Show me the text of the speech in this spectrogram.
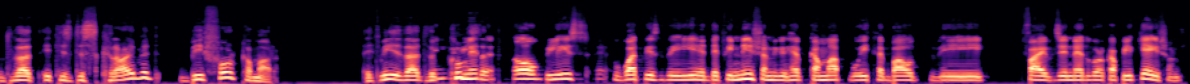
that it is described before Camara. It means that the concept. know, please, what is the uh, definition you have come up with about the 5G network applications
